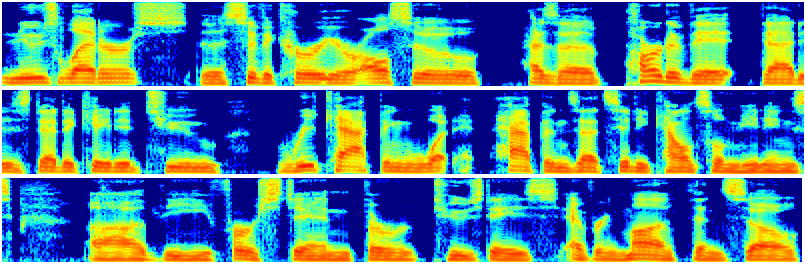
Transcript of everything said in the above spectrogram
newsletters, the Civic Courier also has a part of it that is dedicated to recapping what happens at city council meetings uh, the first and third Tuesdays every month. And so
